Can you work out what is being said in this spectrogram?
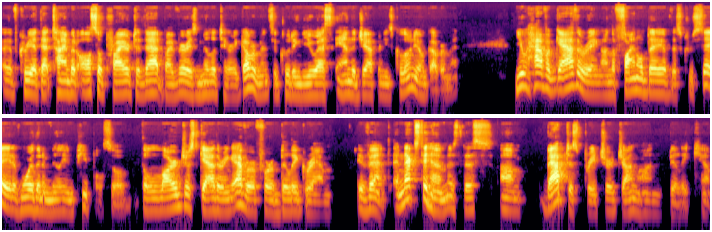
of Korea at that time, but also prior to that by various military governments, including the US and the Japanese colonial government, you have a gathering on the final day of this crusade of more than a million people. So the largest gathering ever for a Billy Graham event. And next to him is this um, Baptist preacher, Janghwan Billy Kim.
